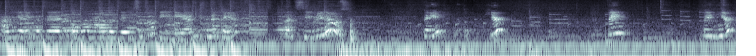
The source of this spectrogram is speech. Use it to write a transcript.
I'm getting a good overhaul of basic obedience in advance. Let's see what he knows. Bane, here. Bane, Bane here.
